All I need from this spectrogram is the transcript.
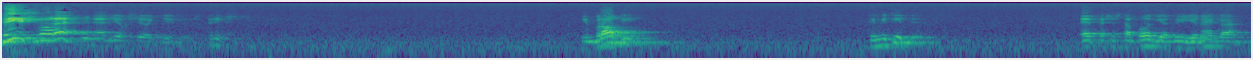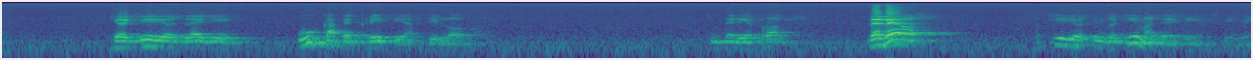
Τρεις φορές την έδιωξε ο Κύριος. Τρεις. Την πρώτη, θυμηθείτε, έπεσε στα πόδια του η γυναίκα και ο Κύριος λέγει ούκ απεκρίθη αυτή λόγο. Την περιεφρόνησε. Βεβαίως ο Κύριος την δοκίμαζε εκείνη τη στιγμή.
